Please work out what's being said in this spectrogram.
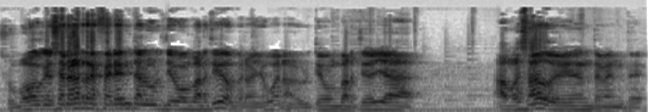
Supongo que será referente al último partido, pero yo, bueno, el último partido ya ha pasado, evidentemente.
